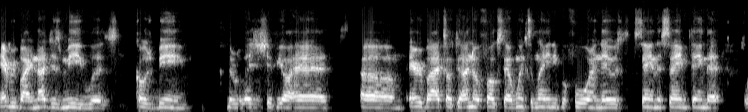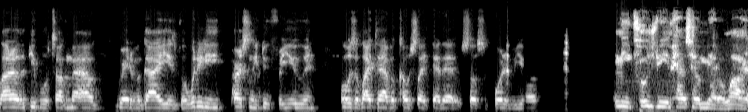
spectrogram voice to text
everybody, not just me, was Coach Beam, the relationship y'all had. Um, everybody I talked to, I know folks that went to Laney before, and they was saying the same thing that a lot of other people were talking about how great of a guy he is. But what did he personally do for you, and what was it like to have a coach like that that was so supportive of y'all? I mean, Coach Beam has helped me out a lot.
